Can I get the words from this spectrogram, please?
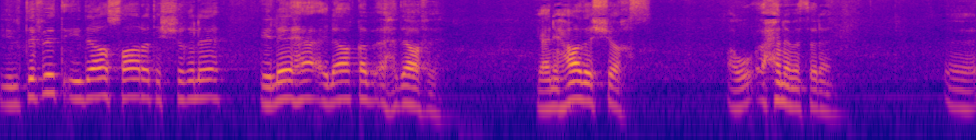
يلتفت إذا صارت الشغلة إليها علاقة بأهدافه يعني هذا الشخص أو إحنا مثلا آه،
